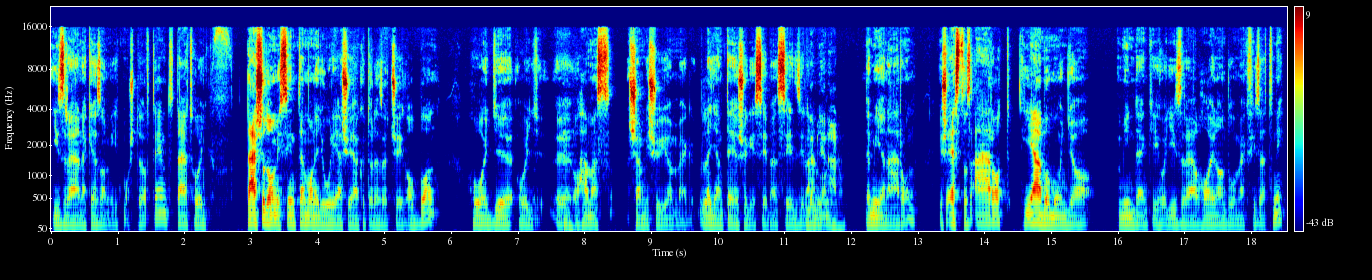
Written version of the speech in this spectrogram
Izraelnek ez, ami itt most történt, tehát hogy társadalmi szinten van egy óriási elkötelezettség abban, hogy, hogy a Hamas semmisüljön meg, legyen teljes egészében szétzilálva. De milyen áron? De milyen áron? És ezt az árat hiába mondja mindenki, hogy Izrael hajlandó megfizetni,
